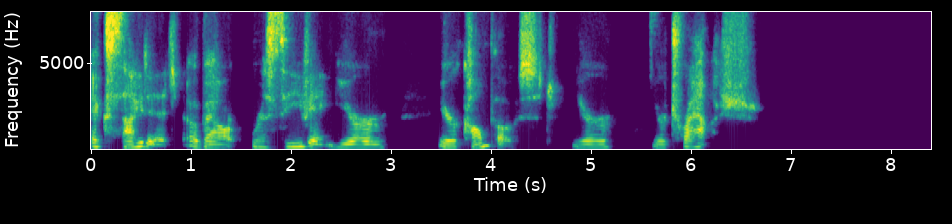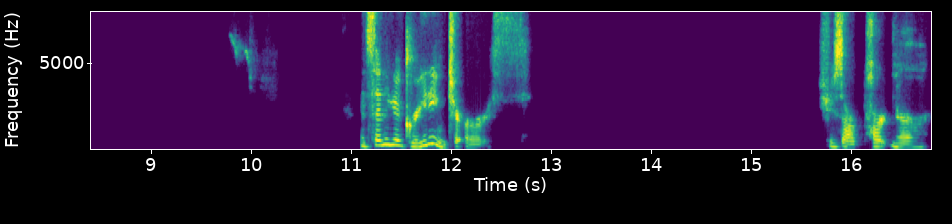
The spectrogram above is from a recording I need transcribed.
excited about receiving your your compost, your your trash. And sending a greeting to Earth She's our partner.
